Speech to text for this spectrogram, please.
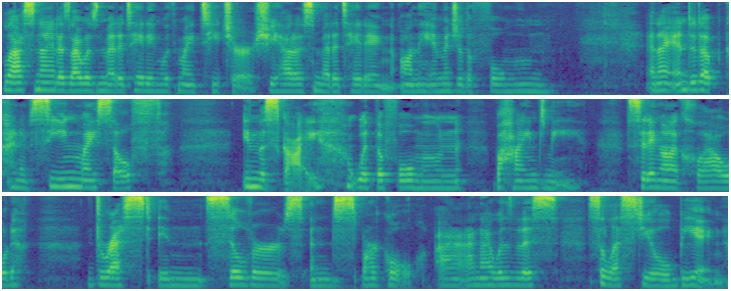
Last night, as I was meditating with my teacher, she had us meditating on the image of the full moon. And I ended up kind of seeing myself in the sky with the full moon behind me, sitting on a cloud, dressed in silvers and sparkle. And I was this celestial being.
